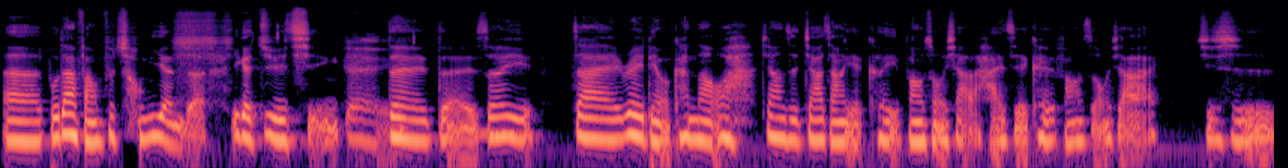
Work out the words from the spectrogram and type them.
呃，不断反复重演的一个剧情。对对对，所以。在瑞典，我看到哇，这样子家长也可以放松下来，孩子也可以放松下来。其实，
